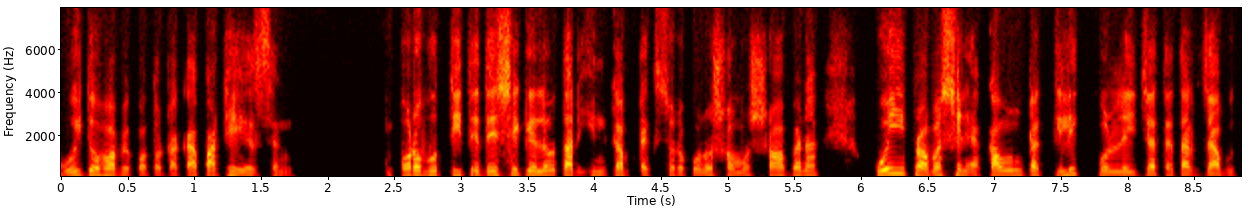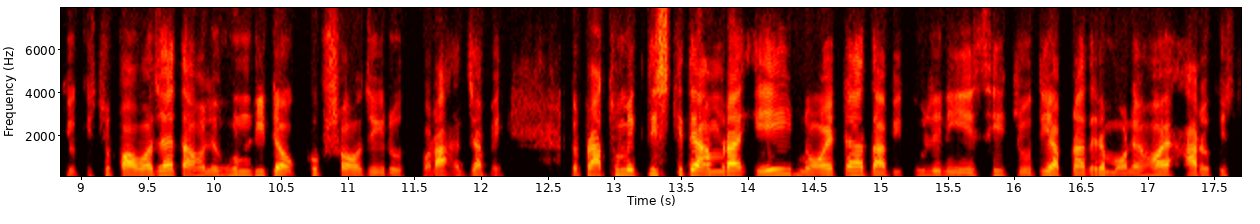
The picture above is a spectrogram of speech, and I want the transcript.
বৈধভাবে কত টাকা পাঠিয়েছেন। পরবর্তীতে দেশে গেলেও তার ইনকাম ট্যাক্সেরও কোনো সমস্যা হবে না। ওই প্রবাসীর অ্যাকাউন্টটা ক্লিক করলেই যাতে তার যাবতীয় কিছু পাওয়া যায়, তাহলে হুন্ডিটাও খুব সহজেই রোধ করা যাবে। তো প্রাথমিক দৃষ্টিতে আমরা এই নয়টা দাবি তুলে নিয়েছি। যদি আপনাদের মনে হয় আরও কিছু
